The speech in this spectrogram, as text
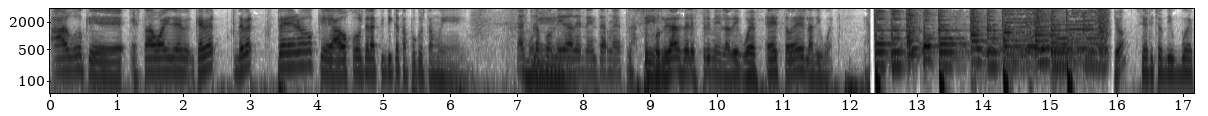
algo que está guay de, que ver, de ver, pero que a ojos de la crítica tampoco está muy... Las Muy- profundidades de internet. Sí. Profundidades del streaming, la Deep Web. Esto es la D-Web. ¿Yo? Si has dicho D-Web,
